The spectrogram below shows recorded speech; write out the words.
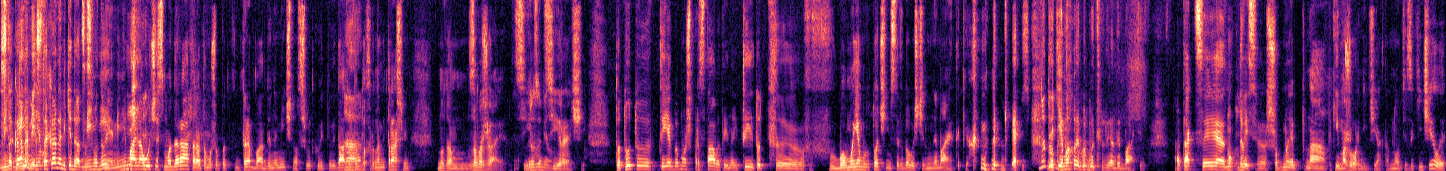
е, Стаканами, міні- стаканами кидатися з водою. Ні, мінімальна участь модератора, тому що треба динамічно, швидко відповідати. Ага. Тобто хронометраж він ну, там, заважає ці, ці речі. То тут е, ти якби можеш представити і знайти. Тут, е, бо в моєму оточенні середовищі немає таких людей, Ну, які могли би бути для дебатів. А так, це ну дивись, е, щоб ми на такій мажорній чи як там ноті закінчили.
